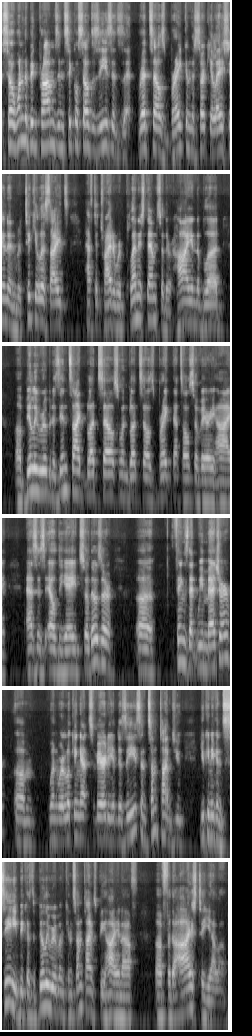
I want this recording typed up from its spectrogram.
So one of the big problems in sickle cell disease is that red cells break in the circulation and reticulocytes have to try to replenish them so they're high in the blood. Uh, bilirubin is inside blood cells. When blood cells break, that's also very high, as is LDH. So those are uh, things that we measure um, when we're looking at severity of disease. And sometimes you you can even see because the bilirubin can sometimes be high enough uh, for the eyes to yellow.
